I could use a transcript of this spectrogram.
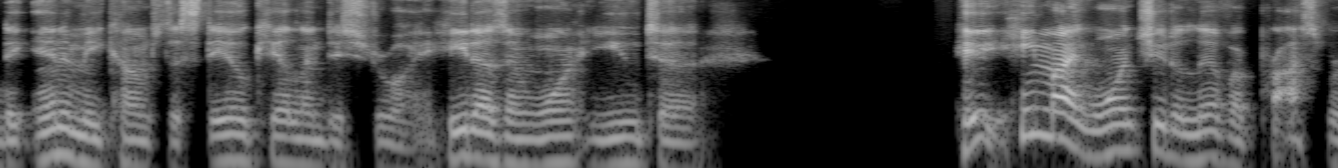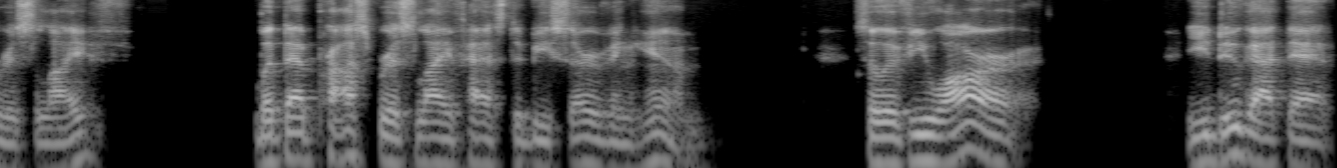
the enemy comes to steal, kill, and destroy. He doesn't want you to, he, he might want you to live a prosperous life, but that prosperous life has to be serving him. So if you are, you do got that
